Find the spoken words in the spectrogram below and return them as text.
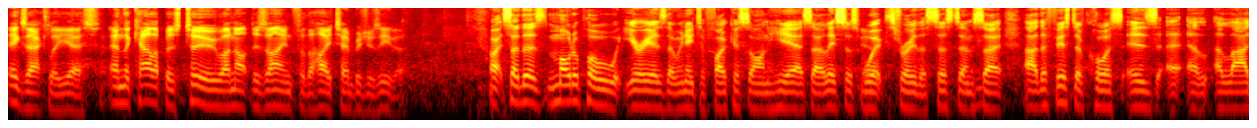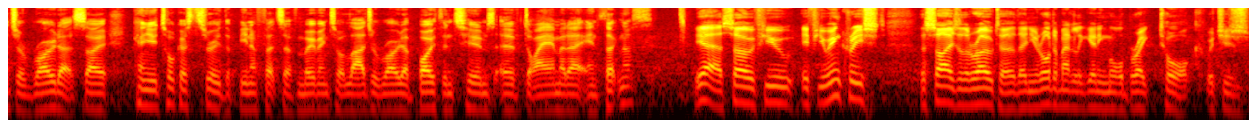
Exactly, yes. And the calipers, too, are not designed for the high temperatures either. All right, so there's multiple areas that we need to focus on here. So let's just work through the system. Mm-hmm. So uh, the first, of course, is a, a, a, larger rotor. So can you talk us through the benefits of moving to a larger rotor, both in terms of diameter and thickness? Yeah. So if you if you increase the size of the rotor, then you're automatically getting more brake torque, which is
